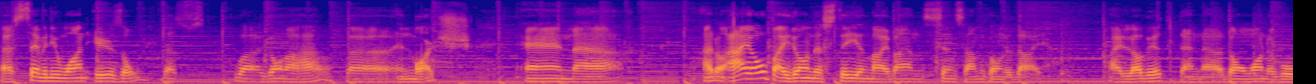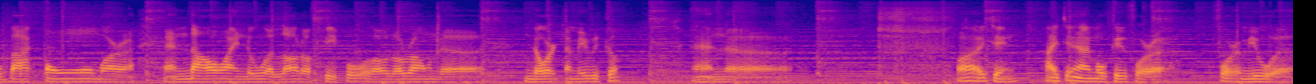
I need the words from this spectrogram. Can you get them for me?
uh, 71 years old. That's what I'm going to have uh, in March. And uh, I, don't, I hope I'm going to stay in my van since I'm going to die. I love it and I don't want to go back home or and now I know a lot of people all around uh, North America and uh, I think I think I'm okay for a for a few uh,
